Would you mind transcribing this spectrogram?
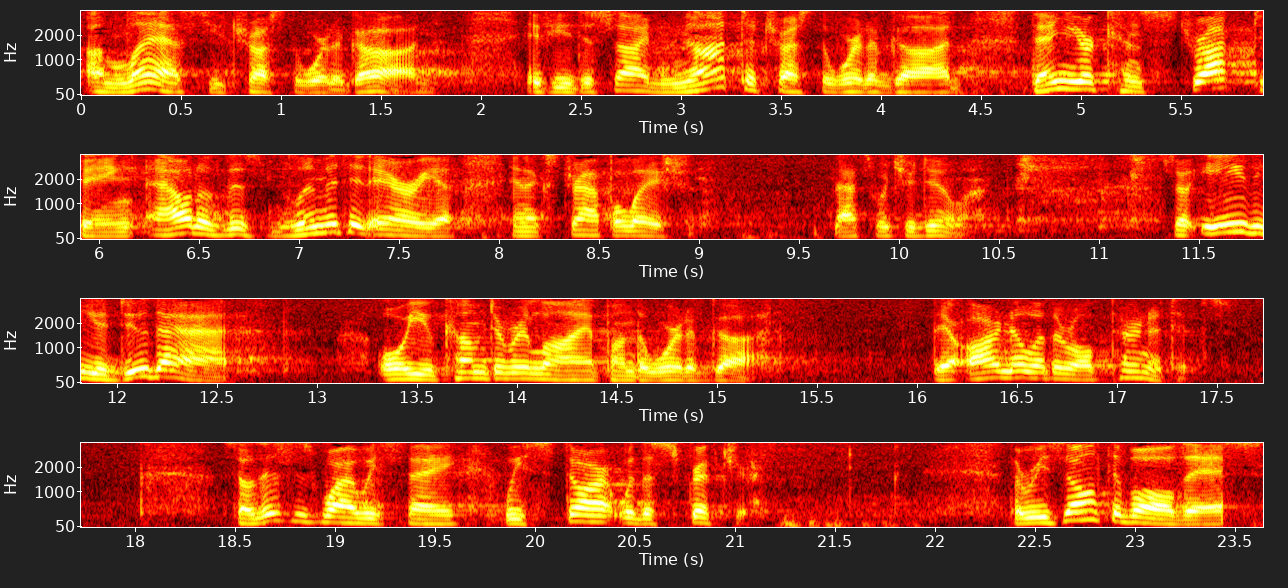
unless you trust the Word of God. If you decide not to trust the Word of God, then you're constructing out of this limited area an extrapolation. That's what you're doing. So either you do that or you come to rely upon the Word of God. There are no other alternatives. So, this is why we say we start with a scripture. The result of all this,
